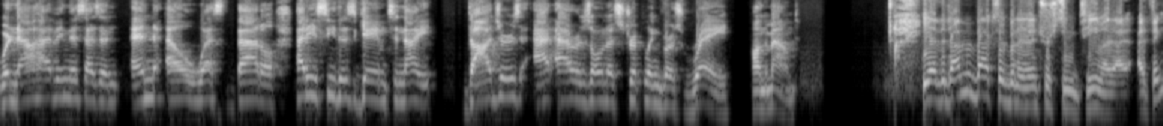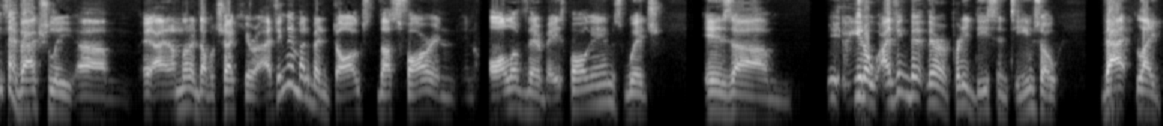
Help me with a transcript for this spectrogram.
We're now having this as an NL West battle. How do you see this game tonight? Dodgers at Arizona, Stripling versus Ray on the mound. Yeah, the Diamondbacks have been an interesting team. I, I think they've actually. Um, I, am going to double check here. I think they might have been dogs thus far in, in all of their baseball games, which is, um, you, you know, I think that they're a pretty decent team. So that like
